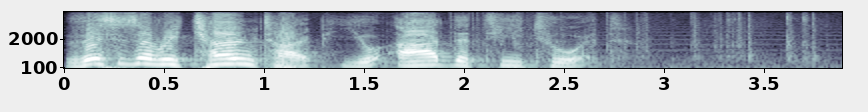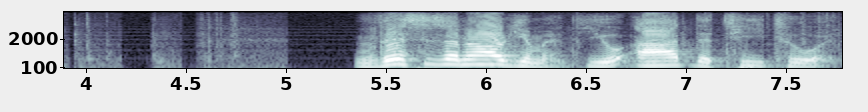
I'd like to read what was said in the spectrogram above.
This is a return type. You add the T to it. This is an argument. You add the T to it.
